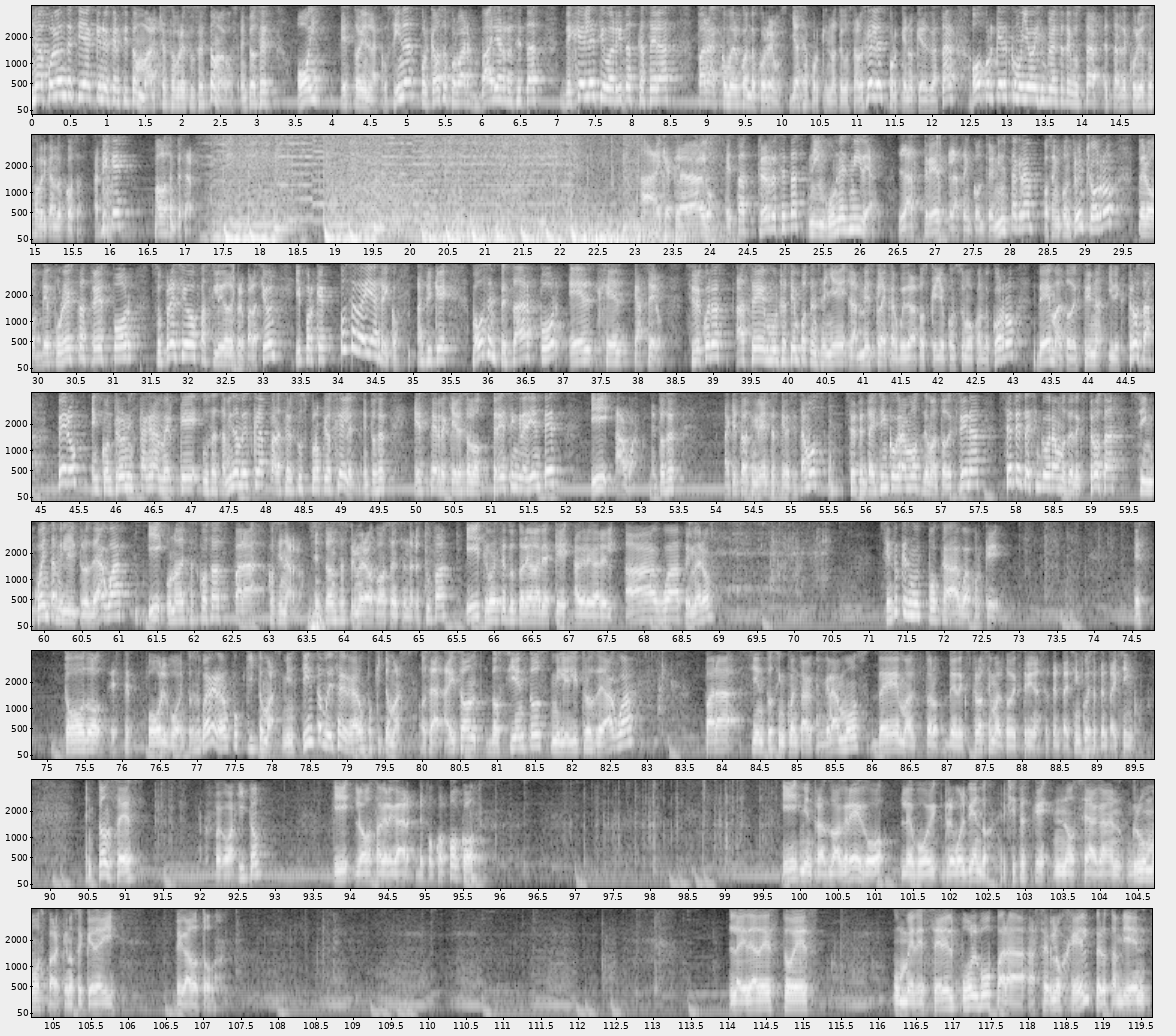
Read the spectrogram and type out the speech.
Napoleón decía que un ejército marcha sobre sus estómagos. Entonces, hoy estoy en la cocina porque vamos a probar varias recetas de geles y barritas caseras para comer cuando corremos. Ya sea porque no te gustan los geles, porque no quieres gastar, o porque eres como yo y simplemente te gusta estar de curioso fabricando cosas. Así que, vamos a empezar. Hay que aclarar algo. Estas tres recetas, ninguna es mi idea. Las tres las encontré en Instagram, o sea, encontré un chorro, pero depuré estas tres por su precio, facilidad de preparación y porque pues se veía rico. Así que vamos a empezar por el gel casero. Si recuerdas, hace mucho tiempo te enseñé la mezcla de carbohidratos que yo consumo cuando corro, de maltodextrina y dextrosa, pero encontré un Instagramer que usa esta misma mezcla para hacer sus propios geles. Entonces, este requiere solo tres ingredientes y agua. Entonces, Aquí están los ingredientes que necesitamos. 75 gramos de maltodextrina, 75 gramos de dextrosa, 50 mililitros de agua y una de estas cosas para cocinarlo. Entonces primero vamos a encender la estufa y según este tutorial había que agregar el agua primero. Siento que es muy poca agua porque es todo este polvo. Entonces voy a agregar un poquito más. Mi instinto me dice agregar un poquito más. O sea, ahí son 200 mililitros de agua para 150 gramos de, dextrosa y maltodextrina, 75 y 75. Entonces, fuego bajito y lo vamos a agregar de poco a poco. Y mientras lo agrego, le voy revolviendo. El chiste es que no se hagan grumos para que no se quede ahí pegado todo. La idea de esto es humedecer el polvo para hacerlo gel, pero también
